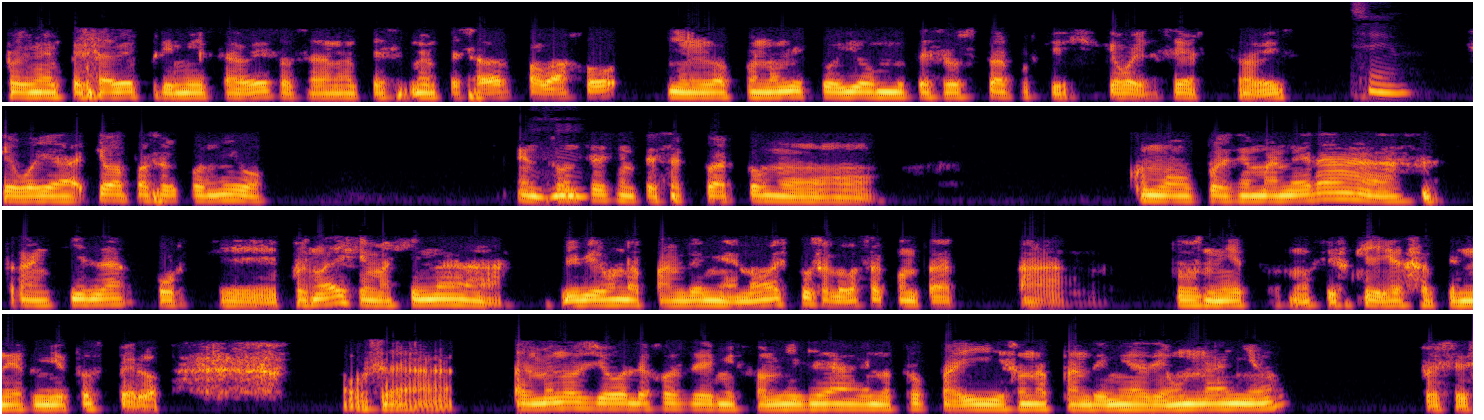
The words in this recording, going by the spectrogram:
pues me empecé a deprimir, ¿sabes? O sea, me empecé, me empecé a dar para abajo y en lo económico yo me empecé a asustar porque dije, ¿qué voy a hacer? ¿Sabes? Sí. ¿Qué, voy a, qué va a pasar conmigo? Entonces empecé a actuar como, como pues de manera tranquila porque pues nadie se imagina vivir una pandemia, ¿no? Esto se lo vas a contar a tus nietos, ¿no? Si es que llegas a tener nietos, pero, o sea, al menos yo lejos de mi familia en otro país, una pandemia de un año, pues es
